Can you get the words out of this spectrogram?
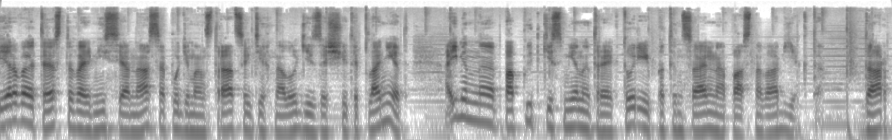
первая тестовая миссия НАСА по демонстрации технологий защиты планет, а именно попытки смены траектории потенциально опасного объекта. Дарт,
